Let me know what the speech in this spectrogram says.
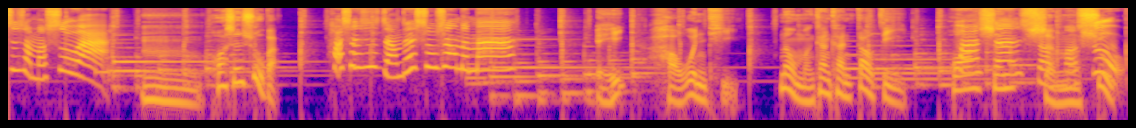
是什么树啊？嗯，花生树吧。花生是长在树上的吗？诶，好问题。那我们看看到底花生什么树？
